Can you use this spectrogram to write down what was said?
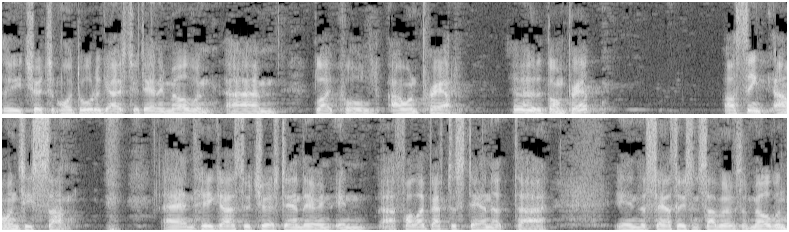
the church that my daughter goes to down in Melbourne, um, bloke called Owen Prout. Ever heard of Don Prout? I think Owen's his son. And he goes to a church down there in, in uh, Follow Baptist down at, uh, in the southeastern suburbs of Melbourne.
